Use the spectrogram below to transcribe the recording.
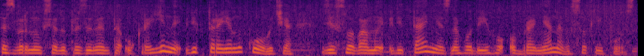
та звернувся до президента України Віктора Януковича зі словами вітання з нагоди його обрання на високий пост.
